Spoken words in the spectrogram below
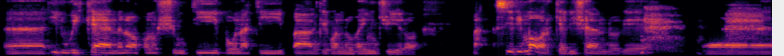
eh, il weekend, no? conosci un tipo, una tipa, anche quando vai in giro, ma si rimorchia dicendo che eh,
